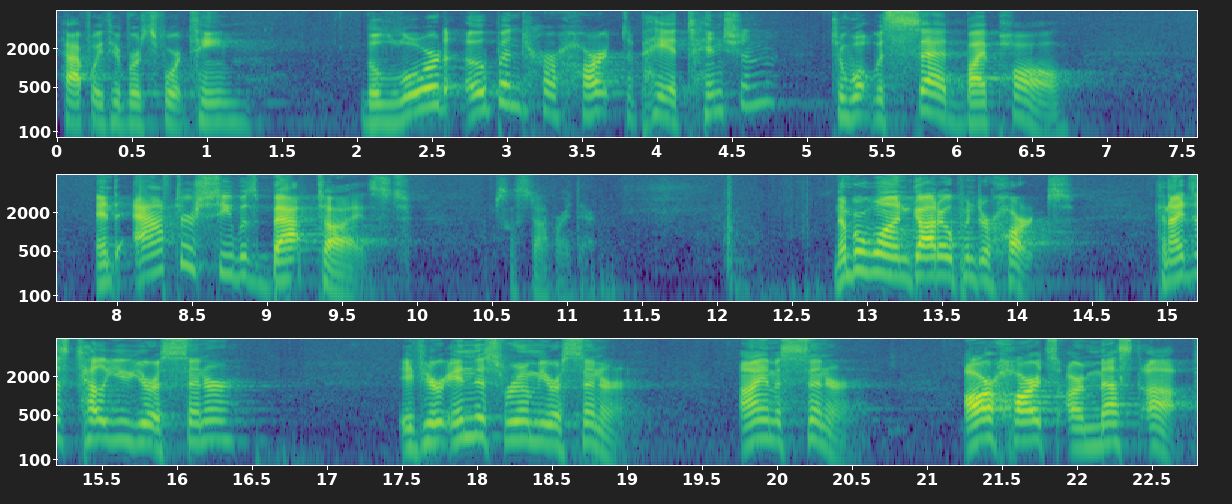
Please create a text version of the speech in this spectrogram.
halfway through verse 14, the Lord opened her heart to pay attention to what was said by Paul. And after she was baptized, I'm just going to stop right there. Number one, God opened her heart. Can I just tell you, you're a sinner? If you're in this room, you're a sinner. I am a sinner. Our hearts are messed up.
